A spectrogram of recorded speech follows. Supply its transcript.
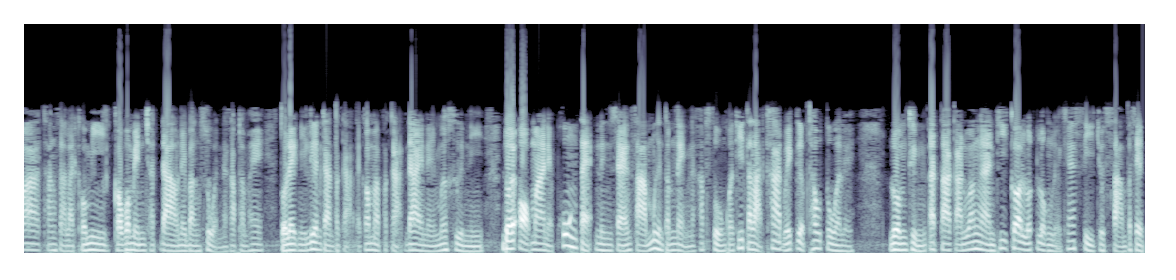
ว่าทางสหรัฐเขามี government shutdown ในบางส่วนนะครับทำให้ตัวเลขนี้เลื่อนการประกาศ แต่ก็มาประกาศได้ในเมื่อคืนนี้ โดยออกมาเนี่ยพุ่งแตะ1 3 0 0 0 0ตำแหน่งนะครับ สูงกว่าที่ตลาดคาดไว้เกือบเท่าตัวเลย รวมถึงอัตราการว่างงานที่ก็ลดลงเหลือแค่ 4.3%น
